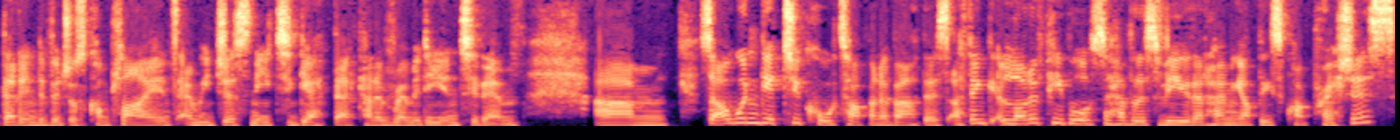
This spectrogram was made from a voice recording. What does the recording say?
that individual's compliant and we just need to get that kind of remedy into them. Um, so I wouldn't get too caught up on about this. I think a lot of people also have this view that homeopathy is quite precious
